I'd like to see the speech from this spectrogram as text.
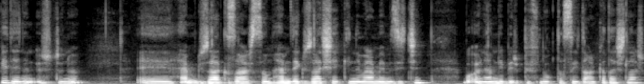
Pidenin üstünü e, hem güzel kızarsın hem de güzel şeklini vermemiz için bu önemli bir püf noktasıydı arkadaşlar.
